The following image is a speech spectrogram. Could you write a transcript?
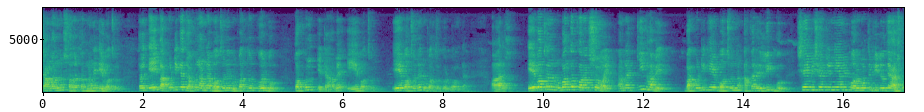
সামান্য সদর্থক মানে এ বচন। তাহলে এই বাক্যটিকে যখন আমরা বচনে রূপান্তর করব, তখন এটা হবে এ বচন। এ বচনে রূপান্তর করব আমরা। আর এ বচনে রূপান্তর করার সময় আমরা কীভাবে বাক্যটিকে বচন আকারে লিখব, সেই বিষয়টি নিয়ে আমি পরবর্তী ভিডিওতে আসব।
